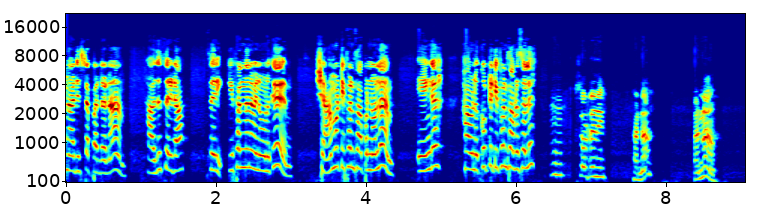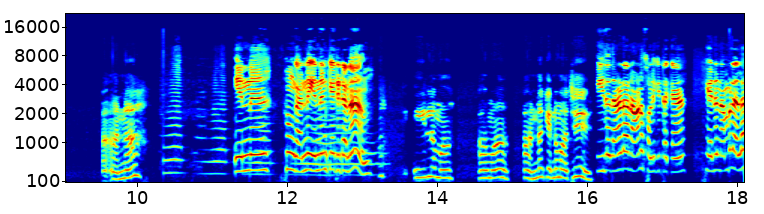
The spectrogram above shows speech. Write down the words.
நான் டிஸ்டர்ப் பண்றேனா? அது சரிடா. சரி டிஃபன் தானே வேணும் உனக்கு? ஷாம டிஃபன் சாப்பிடணும்ல? எங்க? அவனை கூப்பிட்டு டிஃபன் சாப்பிட சொல்லு. சொல்றேனே. அண்ணா அண்ணா அண்ணா. என்ன? உங்க அண்ணன் என்னன்னு கேட்டுட்டானா? இல்லம்மா. ஆமா அண்ணாக்கு என்னமாச்சு? இதை தானடா நானும் சொல்லிக்கிட்டு இருக்கேன். என்ன நம்பலல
